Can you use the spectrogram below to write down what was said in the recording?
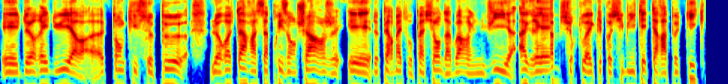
et de réduire tant qu'il se peut le retard à sa prise en charge et de permettre au patient d'avoir une vie agréable, surtout avec les possibilités thérapeutiques.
